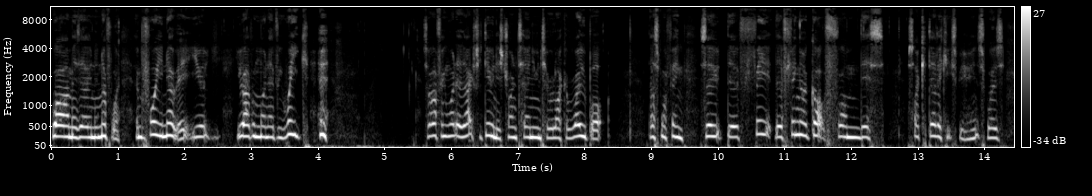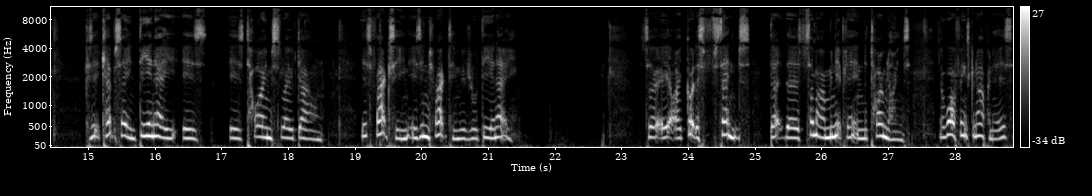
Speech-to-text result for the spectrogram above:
what arm is there in another one? And before you know it, you you're having one every week. so I think what they're actually doing is trying to turn you into like a robot. That's my thing. So the the thing I got from this psychedelic experience was because it kept saying DNA is is time slowed down. This vaccine is interacting with your DNA. So it, I got this sense that they're somehow manipulating the timelines. Now, what I think is going to happen is,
